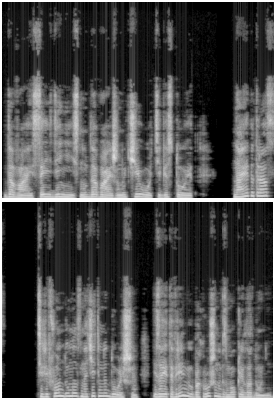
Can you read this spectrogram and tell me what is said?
«Давай, соединись, ну давай же, ну чего тебе стоит?» На этот раз телефон думал значительно дольше, и за это время у Бахрушина взмокли ладони.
